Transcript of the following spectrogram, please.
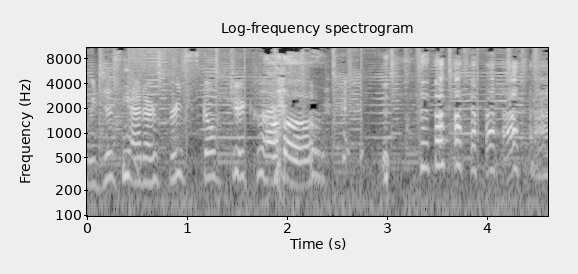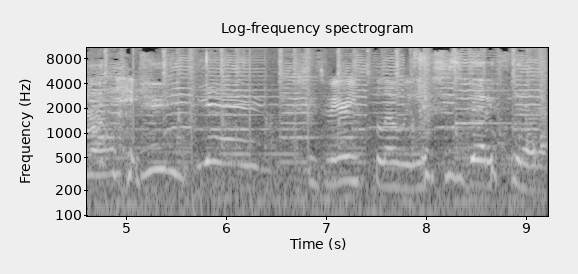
We just had our first sculpture class. Oh, Yay. yay! She's very flowy. She's very flowy.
